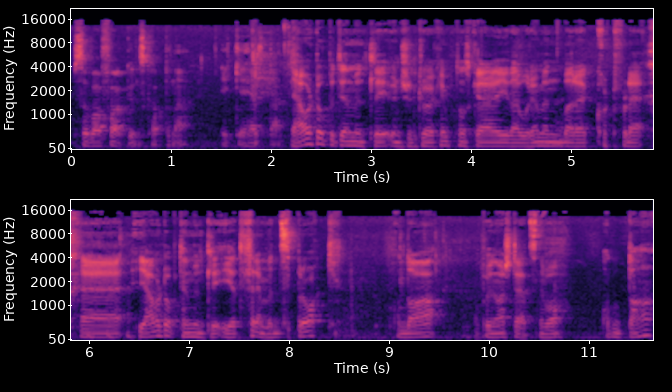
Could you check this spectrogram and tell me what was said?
så var fagkunnskapene ikke helt der. Jeg har vært oppe til en muntlig Unnskyld, Joakim, nå skal jeg gi deg ordet, men bare kort for det. Eh, Jeg har vært oppe til en muntlig i et fremmed språk, og da på universitetsnivå. Og da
